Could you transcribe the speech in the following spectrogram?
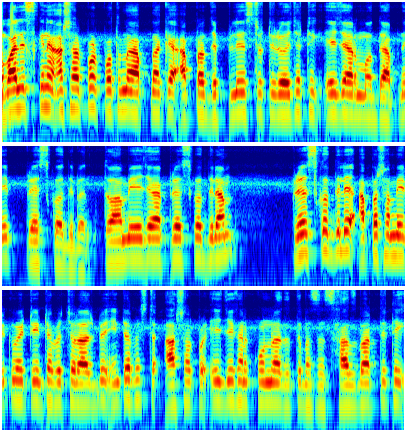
মোবাইল স্ক্রিনে আসার পর প্রথমে আপনাকে আপনার যে প্লে স্টোরটি রয়েছে, ঠিক এই জায়গার মধ্যে আপনি প্রেস করে দেবেন। তো আমি এই জায়গায় প্রেস করে দিলাম। প্রেস করে দিলে আপনার সামনে এরকম একটি ইন্টারফেস চলে আসবে। ইন্টারফেসটা আসার পর এই যে যেখানে কোনরা দেখতে পাচ্ছেন সার্চ বারটি ঠিক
